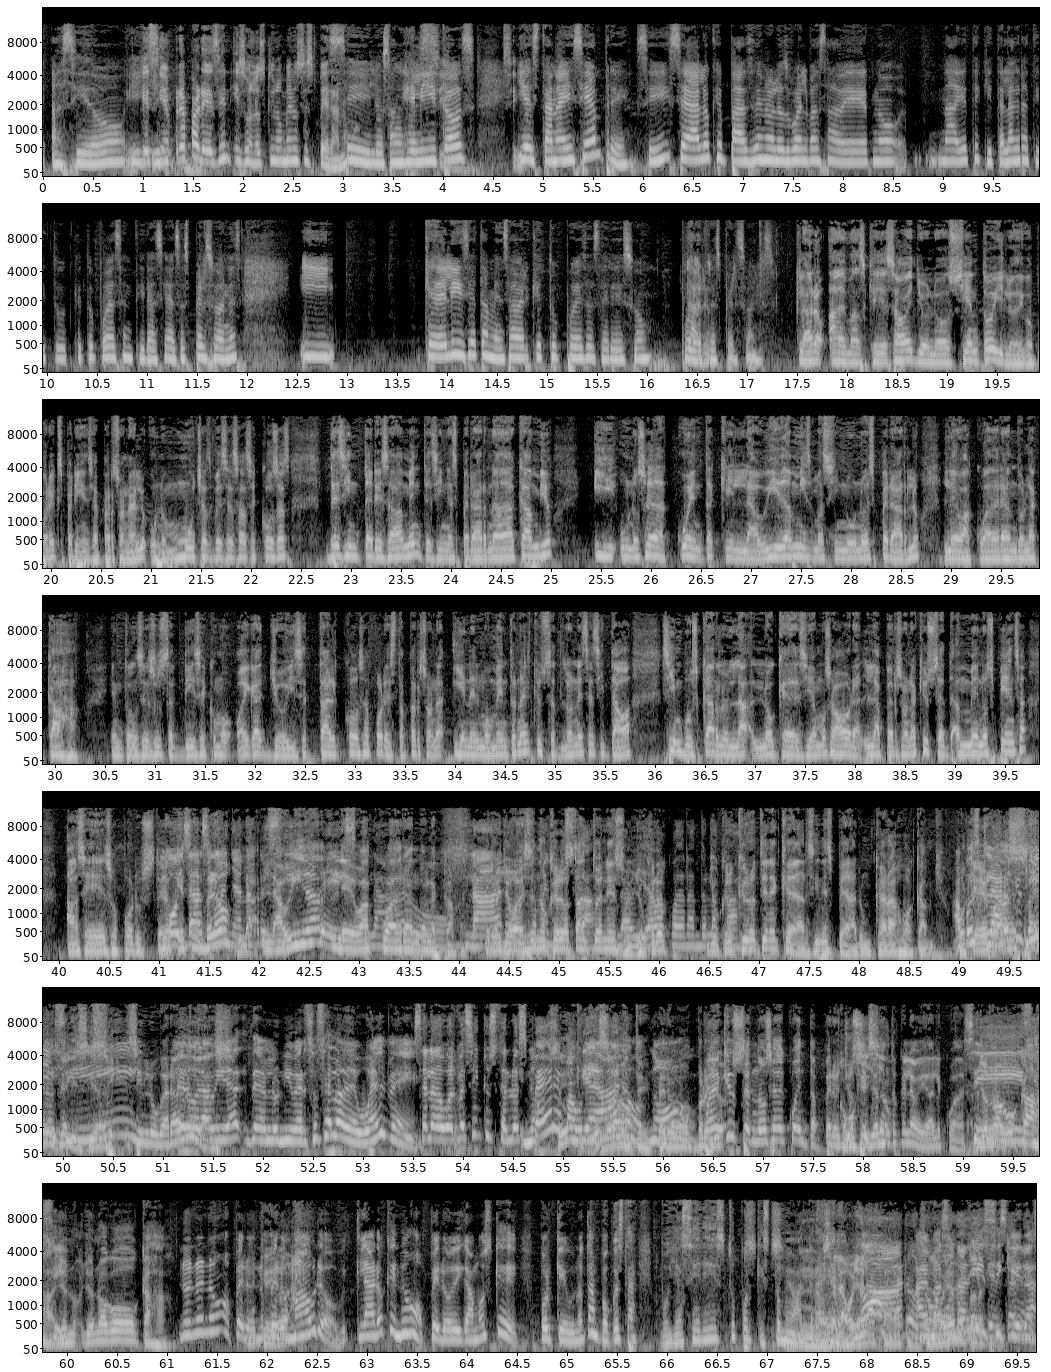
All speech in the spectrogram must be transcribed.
Ha sido y, que y- siempre aparecen y son los que uno menos espera, ¿no? Sí, los angelitos Sí, sí. y están ahí siempre, ¿sí? Sea lo que pase, no los vuelvas a ver, no nadie te quita la gratitud que tú puedas sentir hacia esas personas y qué delicia también saber que tú puedes hacer eso por Claro. otras personas. Claro, además que, ¿sabe? Yo lo siento y lo digo por experiencia personal, uno muchas veces hace cosas desinteresadamente, sin esperar nada a cambio, y uno se da cuenta que la vida misma, sin uno esperarlo, le va cuadrando la caja. Entonces usted dice como, oiga, yo hice tal cosa por esta persona, y en el momento en el que usted lo necesitaba, sin buscarlo, la- lo que decíamos ahora, la persona que usted menos piensa, hace eso por usted. Lo que Hoy das y sembró. mañana La- la vida le va claro, cuadrando la caja. claro, Pero yo a veces no creo gusta. tanto en eso. Yo creo, yo creo que uno tiene que dar sin esperar un carajo a cambio. Ah, pues Porque claro que sí, felicidad. sí. Sin- lugar a Pero dudas. la vida del universo se lo devuelve. Se lo devuelve sin que usted lo No, espere, sí, Mauricio. Claro. Exactamente, no. pero- pero Puede yo- que usted no se dé cuenta, pero yo sí no- siento que la vida le cuadra. Sí. yo no hago caja, sí. Yo, no, yo no hago caja. No, no, no, pero, pero "Ah". Mauro, claro que no, pero digamos que, porque uno tampoco está, voy a hacer esto porque esto me va a No, traer. se la voy a No, anotar acá, se la además siquiera,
